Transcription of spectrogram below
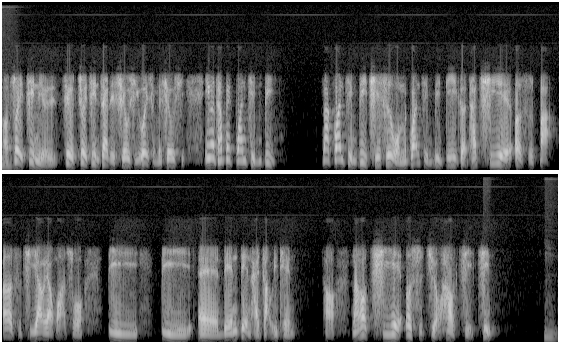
啊，最近也就最近在这休息，为什么休息？因为它被关紧闭。那关紧闭，其实我们关紧闭，第一个，它七月二十八、二十七号要话说，比比呃联电还早一天，好，然后七月二十九号解禁，嗯，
